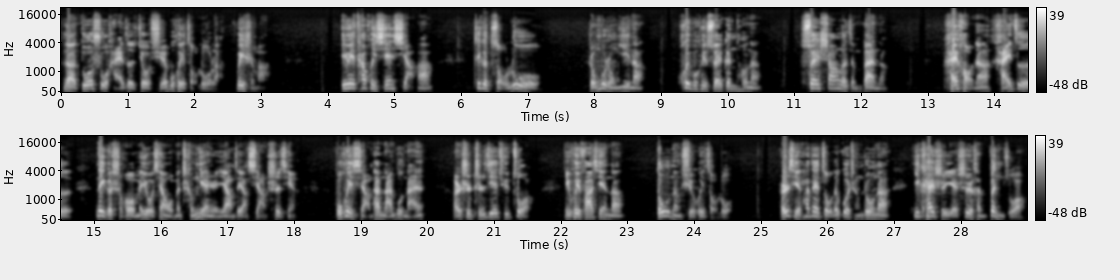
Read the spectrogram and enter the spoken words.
那多数孩子就学不会走路了。为什么？因为他会先想啊，这个走路容不容易呢？会不会摔跟头呢？摔伤了怎么办呢？还好呢，孩子那个时候没有像我们成年人一样这样想事情，不会想它难不难，而是直接去做。你会发现呢，都能学会走路，而且他在走的过程中呢，一开始也是很笨拙，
